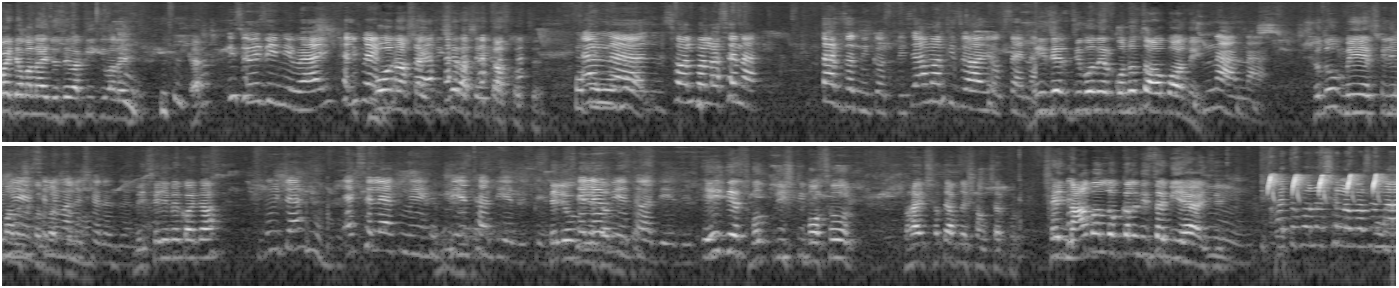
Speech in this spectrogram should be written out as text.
কয়টা বানাই দিতেছে বা কি কি বানাই হ্যাঁ? কোন আশায় কিসের আশায় কাজ করছেন? সলফল আছে না তার জন্য করতেছি। আমার কিছু হয় হোক চাই না? নিজের জীবনের কোনো চাও পাওয়া নেই? না না। শুধু মেয়ে ছেলে মানুষ করবার ছেলে মেয়ে কয়টা? দুইটা এক ছেলে এক মেয়ে বিয়ে থা দিয়ে দিতে ছেলেও বিয়ে থা বিয়ে দিছে। থা দিয়ে দিতে এই যে বত্রিশটি বছর ভাইয়ের সাথে আপনি সংসার করুন। সেই না বাল্যকালে নিশ্চয় বিয়ে হয়েছে। হয়তো কোনো ষোলো বছর না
